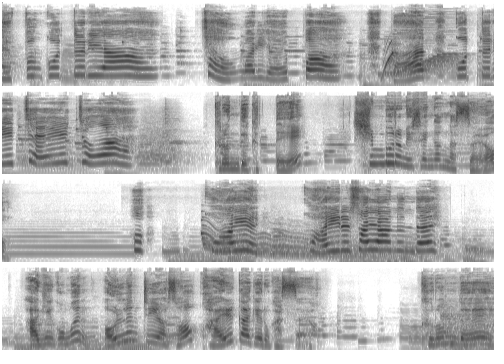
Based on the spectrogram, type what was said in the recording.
예쁜 꽃들이야. 정말 예뻐. 난 꽃들이 제일 좋아. 그런데 그때 심부름이 생각났어요. 과일, 과일을 사야 하는데. 아기 곰은 얼른 뛰어서 과일 가게로 갔어요. 그런데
